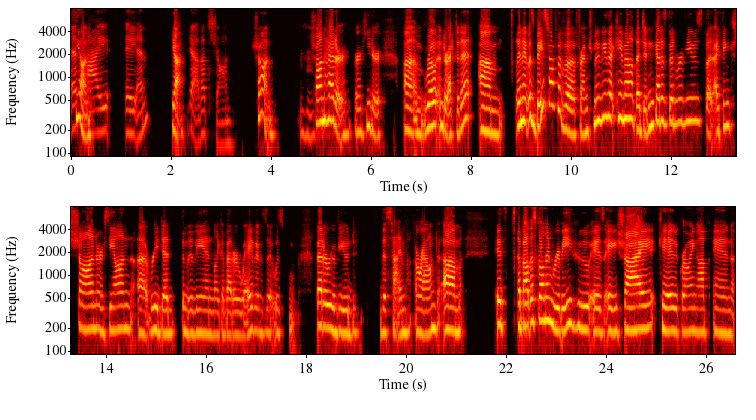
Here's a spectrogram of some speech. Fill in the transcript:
Sion. s-i-a-n Yeah, yeah that's sean Sean. Mhm. Sean Heder or Heater um, wrote and directed it. Um, and it was based off of a French movie that came out that didn't get as good reviews, but I think Sean or Sion uh, redid the movie in like a better way because it was better reviewed this time around. Um, it's about this girl named Ruby who is a shy kid growing up in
